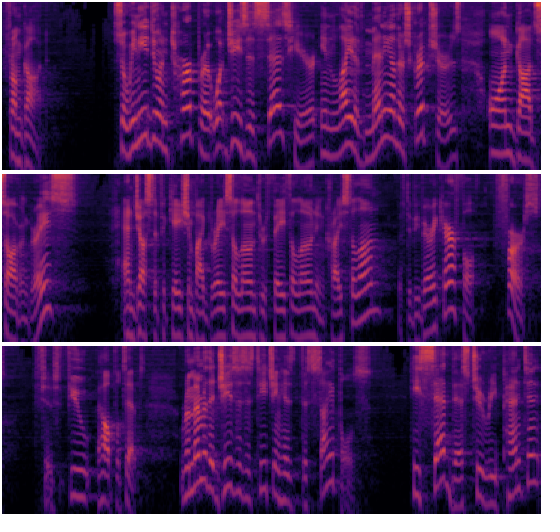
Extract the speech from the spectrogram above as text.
from God. So we need to interpret what Jesus says here in light of many other scriptures on God's sovereign grace and justification by grace alone, through faith alone, in Christ alone. We have to be very careful. First, a few helpful tips. Remember that Jesus is teaching his disciples he said this to repentant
